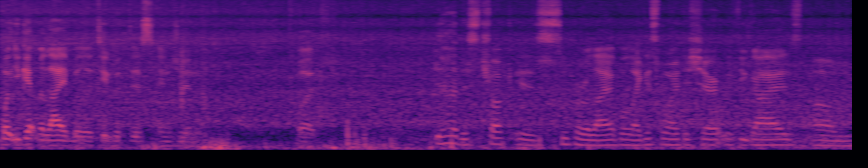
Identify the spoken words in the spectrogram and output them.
but you get reliability with this engine. But yeah, this truck is super reliable. I just wanted to share it with you guys. Um,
